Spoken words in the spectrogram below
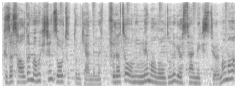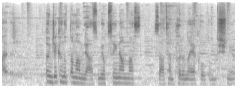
Kıza saldırmamak için zor tuttum kendimi. Fırat'a onun ne mal olduğunu göstermek istiyorum ama e, önce kanıtlamam lazım. Yoksa inanmaz. Zaten paranoyak olduğumu düşünüyor.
